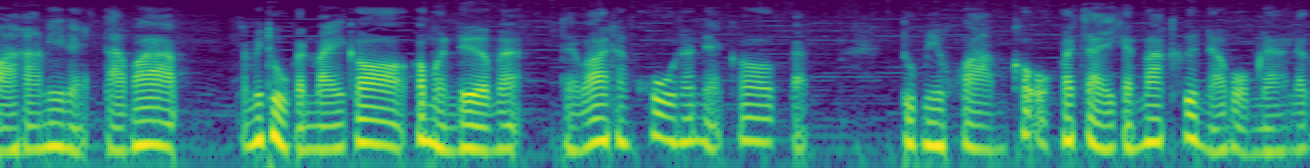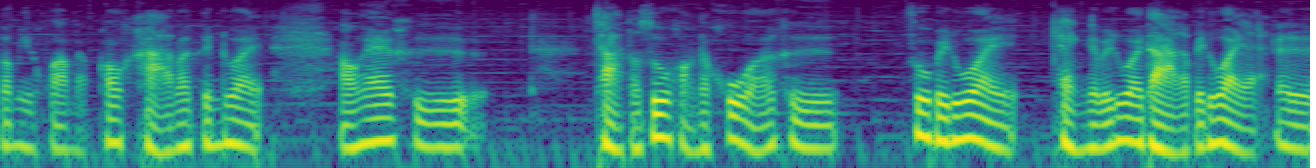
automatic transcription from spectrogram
มาครั้งนี้เนี่ยแต่ว่ายังไม่ถูกกันไหมก็ก็เหมือนเดิมอะแต่ว่าทั้งคู่นั้นเนี่ยก็แบบดูมีความเข้าอกเข้าใจกันมากขึ้นนะผมนะแล้วก็มีความแบบเข้าขามากขึ้นด้วย เอาง่ายก็คือ ฉากต่อสู้ของทั้งคู่ก็คือ สู้ไปด้วยแข่งกันไปด้วยด่ากันไปด้วยอะเออ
